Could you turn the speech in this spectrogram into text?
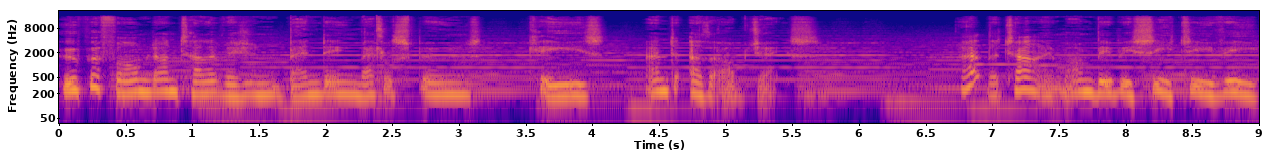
who performed on television bending metal spoons, keys, and other objects. At the time, on BBC TV,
